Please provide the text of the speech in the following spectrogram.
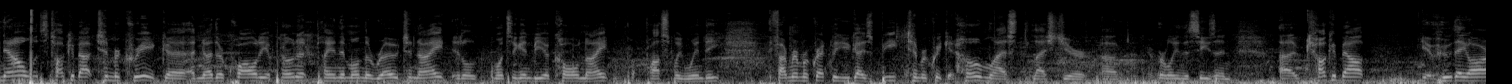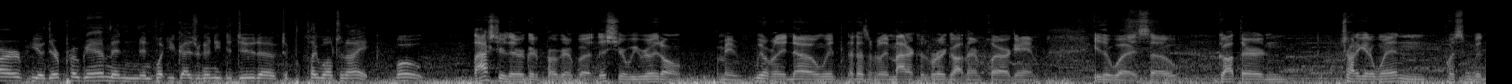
Now let's talk about Timber Creek, uh, another quality opponent playing them on the road tonight. It'll once again be a cold night, possibly windy. If I remember correctly, you guys beat Timber Creek at home last last year, uh, early in the season. Uh, talk about you know, who they are, you know, their program, and, and what you guys are going to need to do to, to play well tonight. Well, last year they were a good program, but this year we really don't. I mean, we don't really know. and We, that doesn't really matter because we're gonna go out there and play our game, either way. So go out there and try to get a win and play some good,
